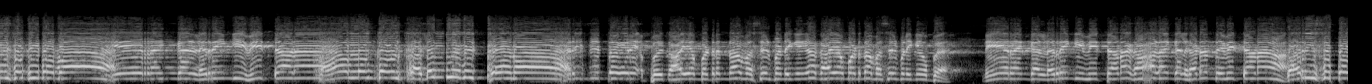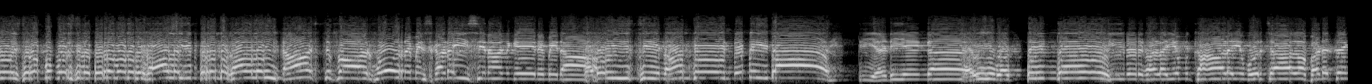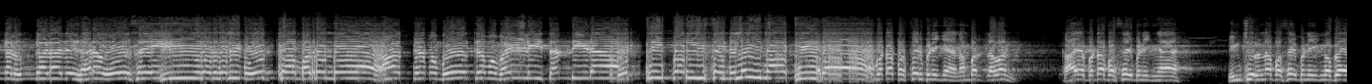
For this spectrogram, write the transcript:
விட்டன காலங்கள் கடந்து விட்டன. பரிசு தொகையினை இப்ப காயம் பட்டிருந்தா வசூல் பண்ணிக்கங்க காயம் பட்டிருந்தா வசூல் பண்ணிக்கங்க இப்ப. நேரங்கள் நெருங்கி விட்டன காலங்கள் கடந்து விட்டன பரிசு தொகை சிறப்பு பரிசில பெறுவது காலையின் பிறந்த காலை. லாஸ்ட் ஃபார் ஃபோர் நிமிஷம் கடைசி நான்கே நிமிடம். கடைசி நான்கு நிமிடம். அடியுங்க கை வட்டுங்க வீரர்களையும் காலையும் உற்சாகப்படுத்துங்கள் உங்களது கர ஓசை. வீரர்களின் ஊக்கம் மறந்த ஆக்கமும் ஊக்கமும் வள்ளி தந்திட. வெற்றி பரிசை நிலைநாட்டிட. பசை பண்ணிக்க நம்பர் லெவன் காயப்பட்டா பசை பண்ணிக்கங்க இன்சூரன்ஸ் பசை பண்ணிக்கங்க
